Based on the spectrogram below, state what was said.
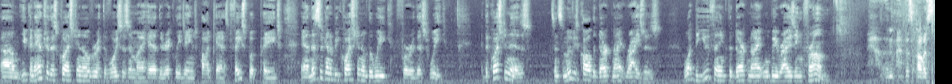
um, you can answer this question over at the Voices in My Head, the Rick Lee James Podcast Facebook page. And this is going to be question of the week for this week. The question is since the movie's called The Dark Knight Rises, what do you think the Dark Knight will be rising from? I was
